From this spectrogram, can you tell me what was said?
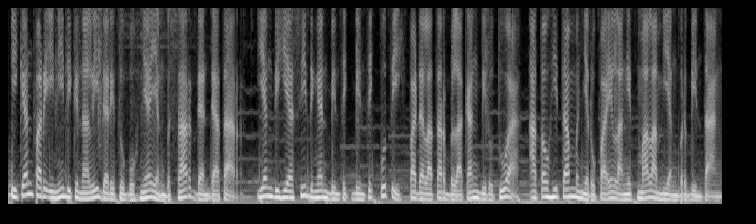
Ikan pari ini dikenali dari tubuhnya yang besar dan datar, yang dihiasi dengan bintik-bintik putih pada latar belakang biru tua, atau hitam menyerupai langit malam yang berbintang.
